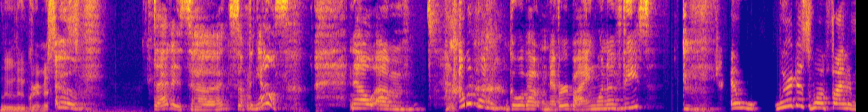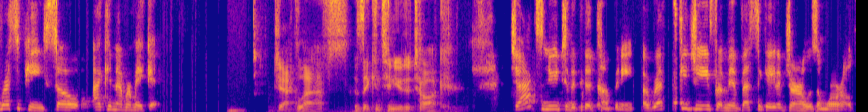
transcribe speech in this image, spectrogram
Lulu grimaces. Oh, that is uh, that's something else. Now, um, how would one go about never buying one of these? And where does one find the recipe so I can never make it? Jack laughs as they continue to talk. Jack's new to the good company, a refugee from the investigative journalism world.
